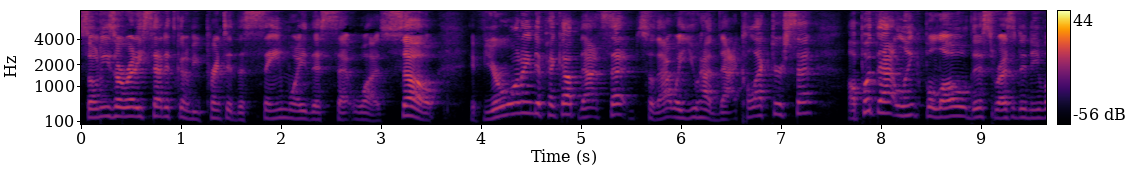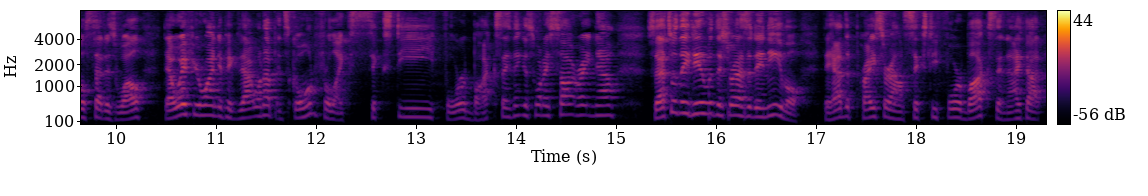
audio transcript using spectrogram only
Sony's already said it's going to be printed the same way this set was. So if you're wanting to pick up that set, so that way you have that collector set, I'll put that link below this Resident Evil set as well. That way, if you're wanting to pick that one up, it's going for like 64 bucks, I think is what I saw it right now. So that's what they did with this Resident Evil. They had the price around 64 bucks, and I thought,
